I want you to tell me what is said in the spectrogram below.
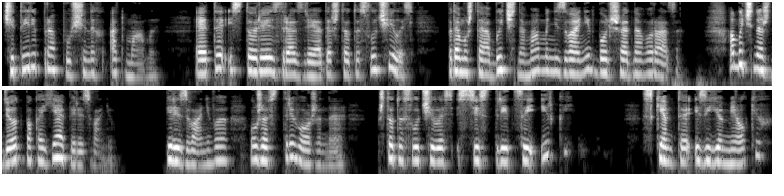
Четыре пропущенных от мамы. Это история из разряда «что-то случилось», потому что обычно мама не звонит больше одного раза. Обычно ждет, пока я перезвоню. Перезваниваю, уже встревоженная. Что-то случилось с сестрицей Иркой? С кем-то из ее мелких?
